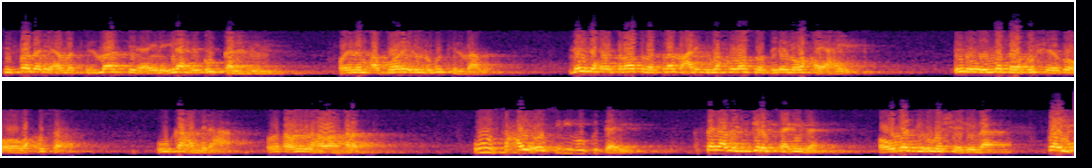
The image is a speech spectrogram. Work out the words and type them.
sifadani ama tilmaantani ayna ilaahay u qalmin oo ynan habooneyn in lagu tilmaamo. Nebi maxamed salawatullhi wasalaamu caleyhi wax loo soo dirayba waxay ahayd inuu ummadda wax u sheego oo wax u saxo. Wuu ka hadli lahaa. Oo wuxuu odhan lahaa waa qalad. Wuu saxay oo sidii buu ku daayay isagaaba isgarab taagayba oo ummadii uba sheegayba. Ayib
